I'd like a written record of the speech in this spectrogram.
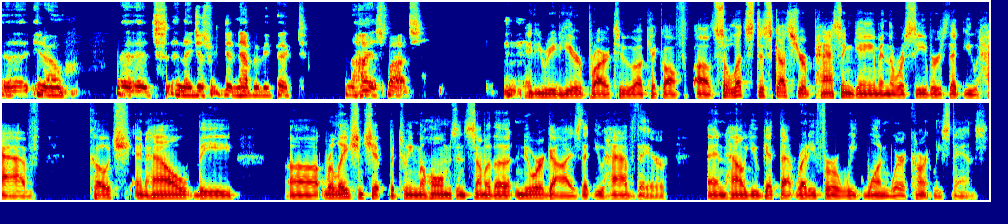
uh, you know, it's and they just didn't happen to be picked in the highest spots. Andy Reid here prior to uh, kickoff. Uh, so let's discuss your passing game and the receivers that you have, coach, and how the uh, relationship between Mahomes and some of the newer guys that you have there, and how you get that ready for week one where it currently stands.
